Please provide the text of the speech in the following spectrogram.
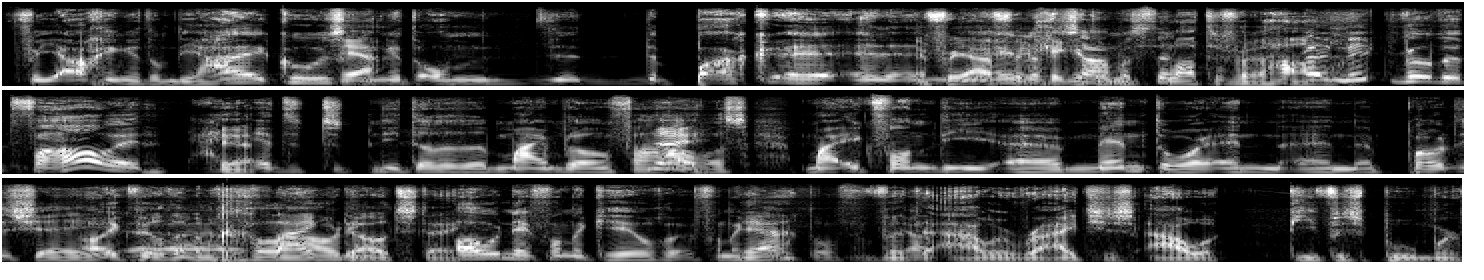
Voor jou ging het om die haiku's, Ja. ging het om de, de pak. eh, en, en, voor jou ging het om het platte verhaal. En ik wilde het verhaal weten. Het, niet dat het een mindblowing verhaal Nee. was. Maar ik vond die eh, mentor en, en een protégé... Oh, ik wilde eh, hem gelijk verhouding- doodsteken. Oh nee, vond ik heel, vond ik heel tof. Ja. De oude righteous, oude tyfusboomer.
